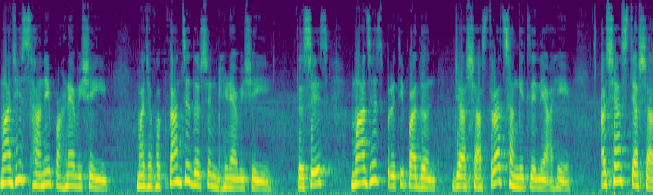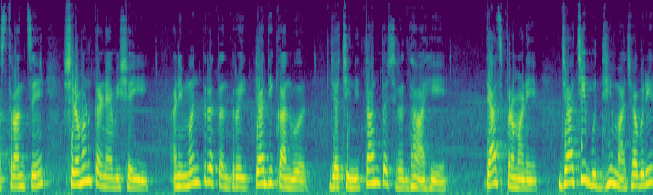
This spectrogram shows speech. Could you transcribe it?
माझी स्थाने पाहण्याविषयी माझ्या भक्तांचे दर्शन घेण्याविषयी तसेच माझेच प्रतिपादन ज्या शास्त्रात सांगितलेले आहे अशाच त्या शास्त्रांचे श्रवण करण्याविषयी आणि मंत्रतंत्र इत्यादिकांवर ज्याची नितांत श्रद्धा आहे. त्याचप्रमाणे ज्याची बुद्धी माझ्यावरील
